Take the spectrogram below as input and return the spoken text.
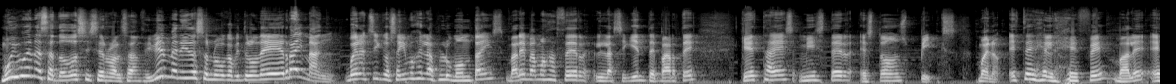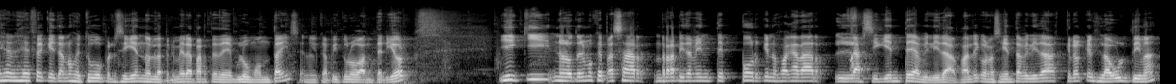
Muy buenas a todos, soy Servo Alsanz y bienvenidos a un nuevo capítulo de Rayman Bueno chicos, seguimos en las Blue Mountains, ¿vale? Vamos a hacer la siguiente parte, que esta es Mr. Stone's Peaks Bueno, este es el jefe, ¿vale? Es el jefe que ya nos estuvo persiguiendo en la primera parte de Blue Mountains, en el capítulo anterior y aquí nos lo tenemos que pasar rápidamente porque nos van a dar la siguiente habilidad, ¿vale? Con la siguiente habilidad, creo que es la última,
